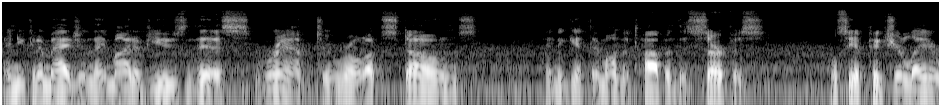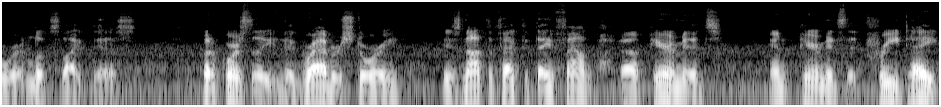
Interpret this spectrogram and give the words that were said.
And you can imagine they might have used this ramp to roll up stones and to get them on the top of the surface. We'll see a picture later where it looks like this. But of course, the, the grabber story is not the fact that they've found uh, pyramids and pyramids that predate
